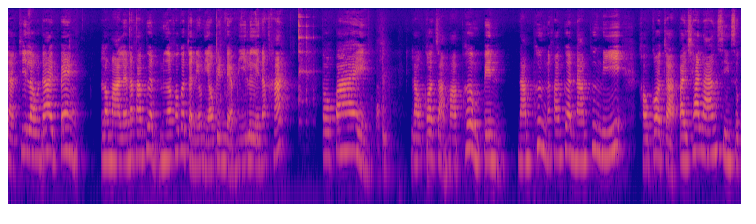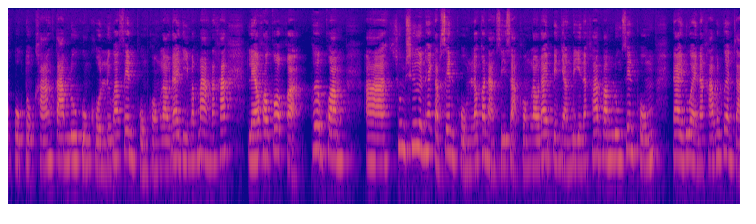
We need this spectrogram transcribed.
จากที่เราได้แป้งเรามาแล้วนะคะ เพื่อนเนื้อเขาก็จะเหนียวเหนียวเป็นแบบนี้เลยนะคะ ต่อไป เราก็จะมาเพิ่มเป็นน้ำผึ้งนะคะ เพื่อนน้ำผึ้งนี้เขาก็จะไปชะล้างสิ่งสกปรกตกค้างตามรูขุมขนหรือว่าเส้นผมของเราได้ดีมากๆนะคะ แล้วเขาก็เพิ่มความ ชุ่มชื่นให้กับเส้นผม แล้วก็หนังศีรษะของเราได้เป็นอย่างดีนะคะบำรุงเส้นผมได้ด้วยนะคะ เพื่อนๆจ๋า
